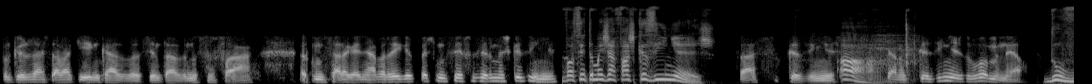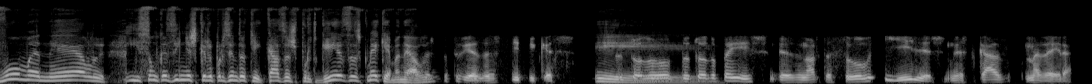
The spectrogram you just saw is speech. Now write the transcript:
porque eu já estava aqui em casa sentado no sofá a começar a ganhar barriga, depois comecei a fazer umas casinhas. Você também já faz casinhas. Faço casinhas. Ah, Chamam-se casinhas do Boa Manel. do vô Manel. E são casinhas que representam o quê? Casas portuguesas? Como é que é, Manel? Casas portuguesas típicas E... de todo, de todo o país, desde norte a sul e ilhas, neste caso, Madeira.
